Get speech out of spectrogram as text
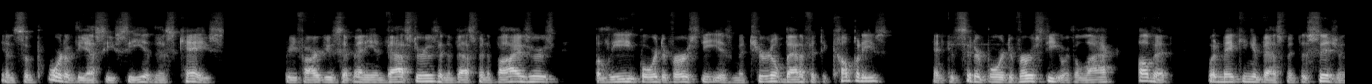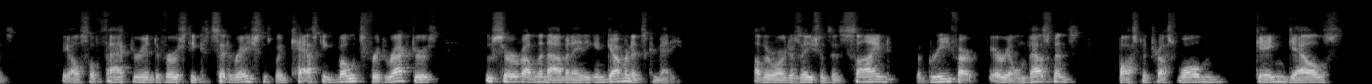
in support of the SEC in this case. Brief argues that many investors and investment advisors believe board diversity is a material benefit to companies and consider board diversity or the lack of it when making investment decisions. They also factor in diversity considerations when casting votes for directors who serve on the nominating and governance committee. Other organizations that signed the brief are Ariel Investments, Boston Trust Walden, Gang Gals,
